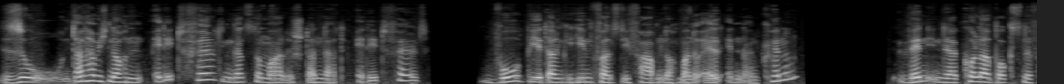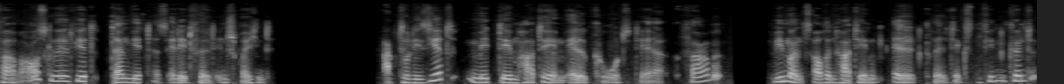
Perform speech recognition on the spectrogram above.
So, und dann habe ich noch ein Edit-Feld, ein ganz normales Standard-Edit-Feld, wo wir dann gegebenenfalls die Farben noch manuell ändern können. Wenn in der Colorbox eine Farbe ausgewählt wird, dann wird das Editfeld entsprechend aktualisiert mit dem HTML-Code der Farbe, wie man es auch in HTML-Quelltexten finden könnte.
